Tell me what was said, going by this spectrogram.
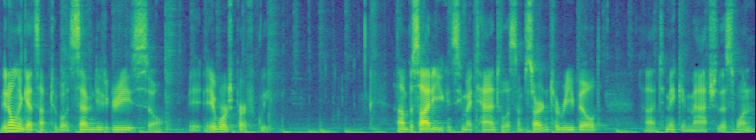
It only gets up to about 70 degrees, so it, it works perfectly. Um, beside it, you can see my Tantillus. I'm starting to rebuild uh, to make it match this one.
